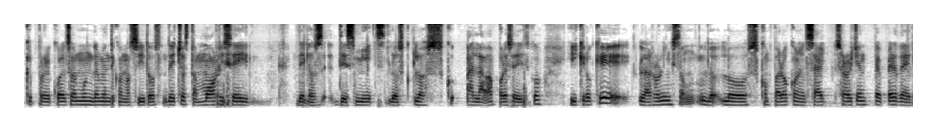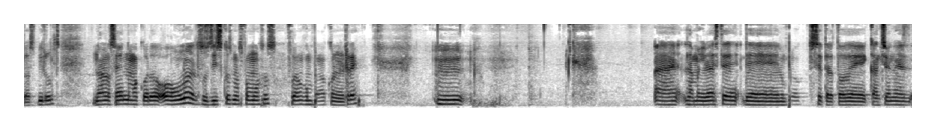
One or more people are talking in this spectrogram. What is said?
que por el cual son mundialmente conocidos. De hecho, hasta Morrissey de los The Smiths los, los alaba por ese disco. Y creo que la Rolling Stone los comparó con el Sgt. Pepper de los Beatles. No lo sé, no me acuerdo. O uno de sus discos más famosos fueron comparados con el Re. Mm, Ah, la mayoría de este de, se trató de canciones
